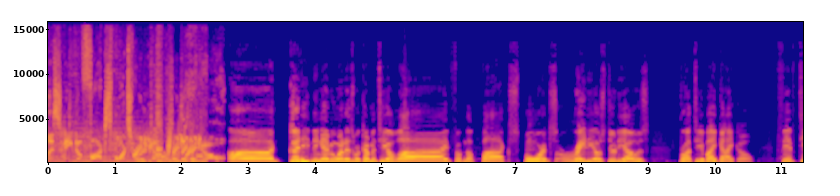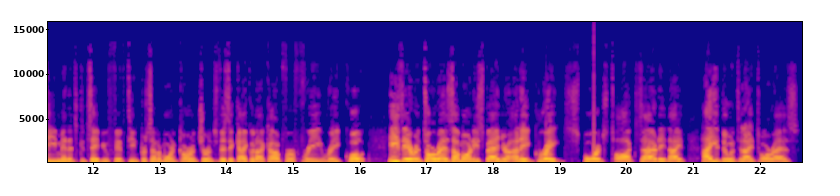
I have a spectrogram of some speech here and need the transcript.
Listening to Fox Sports Radio. Radio. Uh, good evening, everyone, as we're coming to you live from the Fox Sports Radio studios, brought to you by Geico. 15 minutes could save you 15% or more in car insurance. Visit geico.com for a free rate quote. He's Aaron Torres. I'm Arnie Spanier on a great sports talk Saturday night. How you doing tonight, Torres?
